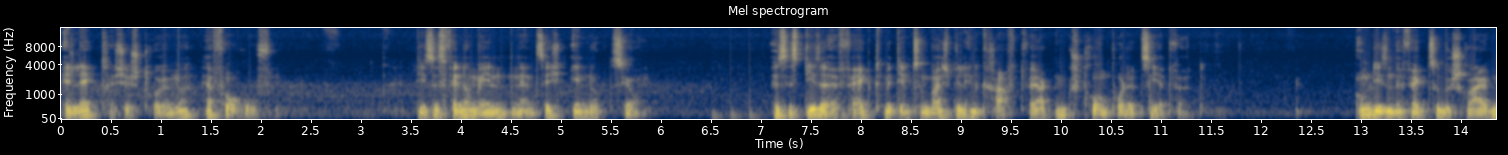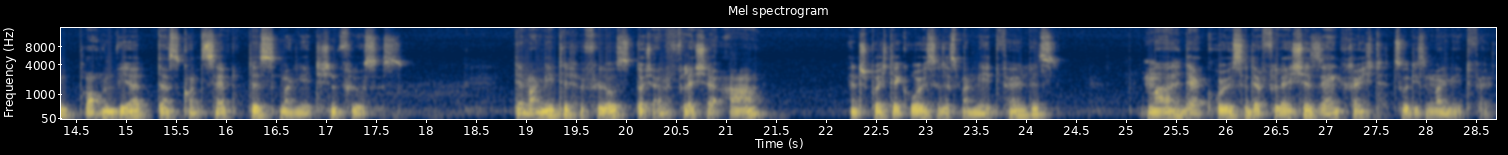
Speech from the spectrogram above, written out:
elektrische Ströme hervorrufen. Dieses Phänomen nennt sich Induktion. Es ist dieser Effekt, mit dem zum Beispiel in Kraftwerken Strom produziert wird. Um diesen Effekt zu beschreiben, brauchen wir das Konzept des magnetischen Flusses. Der magnetische Fluss durch eine Fläche A entspricht der Größe des Magnetfeldes mal der Größe der Fläche senkrecht zu diesem Magnetfeld.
